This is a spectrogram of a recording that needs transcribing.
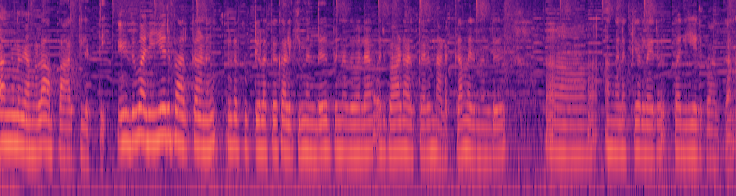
അങ്ങനെ ഞങ്ങൾ ആ പാർക്കിലെത്തി. ഇത് വലിയൊരു പാർക്കാണ്. ഇവിടെ കുട്ടികളൊക്കെ കളിക്കുന്നുണ്ട്. പിന്നെ അതുപോലെ ഒരുപാട് ആൾക്കാർ നടക്കാൻ വരുന്നുണ്ട്. അങ്ങനെയൊക്കെയുള്ളൊരു വലിയൊരു പാർക്കാണ്.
